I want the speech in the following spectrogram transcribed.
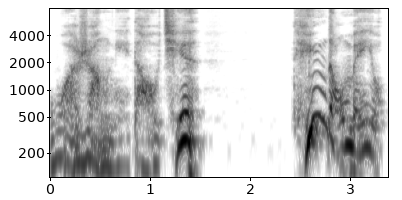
我让你道歉，听到没有？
